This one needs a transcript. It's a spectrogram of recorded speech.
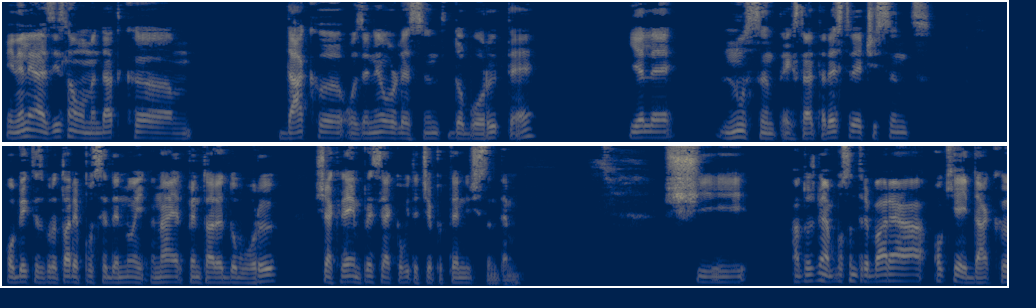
Enele a zis la un moment dat că dacă OZN-urile sunt doborâte, ele nu sunt extraterestre, ci sunt obiecte zburătoare puse de noi în aer pentru a le doborâ și a crea impresia că uite ce puternici suntem. Și atunci ne-am pus întrebarea, ok, dacă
